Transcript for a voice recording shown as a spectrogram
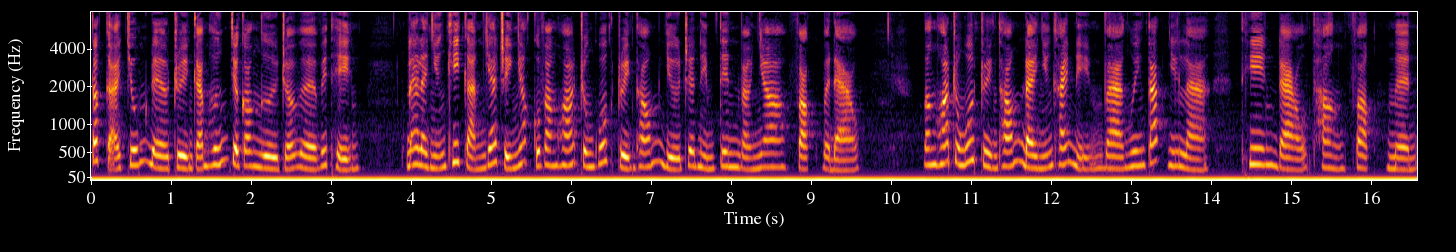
Tất cả chúng đều truyền cảm hứng cho con người trở về với thiện. Đây là những khía cạnh giá trị nhất của văn hóa Trung Quốc truyền thống dựa trên niềm tin vào Nho, Phật và Đạo. Văn hóa Trung Quốc truyền thống đầy những khái niệm và nguyên tắc như là thiên, đạo, thần, Phật, mệnh,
